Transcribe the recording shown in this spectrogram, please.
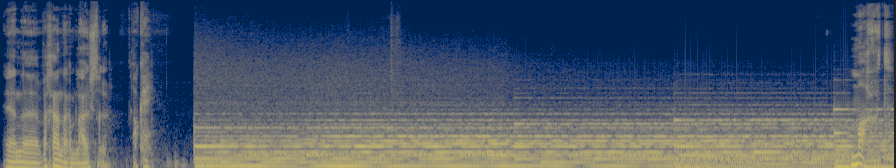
En eh, we gaan naar hem luisteren. Oké. Macht.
